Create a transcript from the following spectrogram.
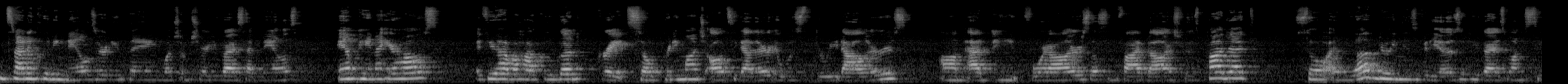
it's not including nails or anything, which I'm sure you guys have nails and paint at your house. If you have a hot glue gun, great. So pretty much all together, it was $3. Um, add paint, $4, less than $5 for this project. So I love doing these videos. If you guys want to see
